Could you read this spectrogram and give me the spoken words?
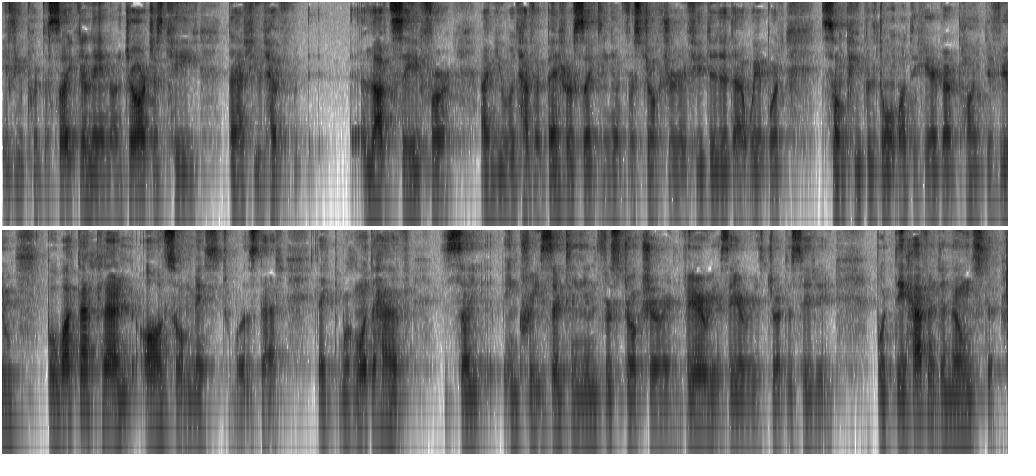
if you put the cycle lane on George's Quay, that you'd have a lot safer and you would have a better cycling infrastructure if you did it that way but some people don't want to hear that point of view but what that plan also missed was that like we're going to have increased cycling infrastructure in various areas throughout the city but they haven't announced it.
